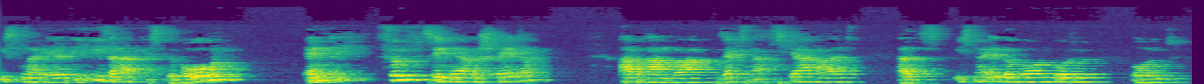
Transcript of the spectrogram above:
Ismael, Isaak ist geboren, endlich, 15 Jahre später. Abraham war 86 Jahre alt, als Ismael geboren wurde und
